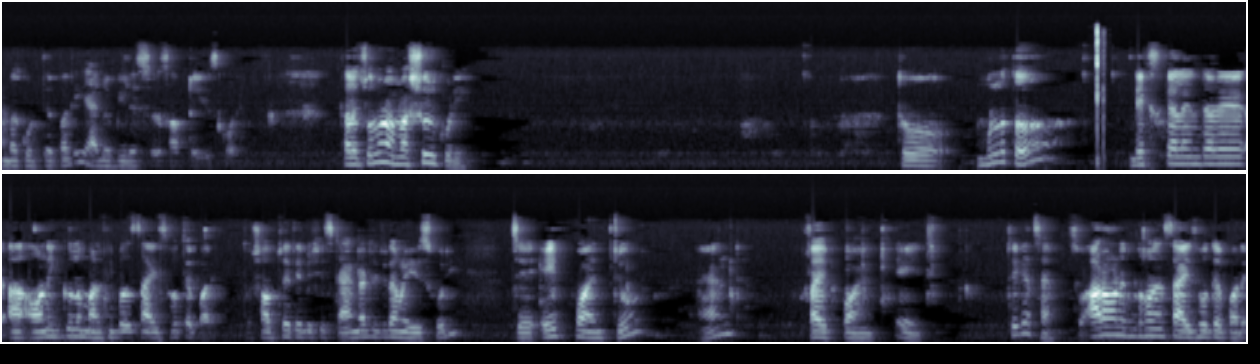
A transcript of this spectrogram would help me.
আমরা করতে পারি অ্যাডোবি ইলাস্ট্রেটর সফটওয়্যার ইউজ করে। তাহলে চলুন আমরা শুরু করি। তো মূলত ডেস্ক ক্যালেন্ডারের অনেকগুলো মাল্টিপল সাইজ হতে পারে। তো সবচাইতে বেশি স্ট্যান্ডার্ড যেটা আমরা ইউজ করি, যে eight point two and five point eight ঠিক আছে? সো আরও অনেক ধরনের সাইজ হতে পারে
